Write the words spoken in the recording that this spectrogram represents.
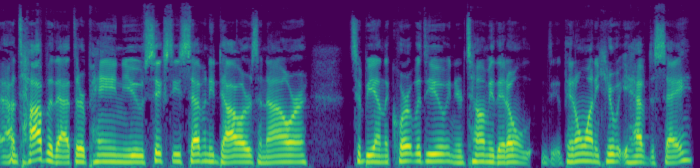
on top of that, they're paying you 60 dollars an hour to be on the court with you. And you're telling me they don't, they don't want to hear what you have to say.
